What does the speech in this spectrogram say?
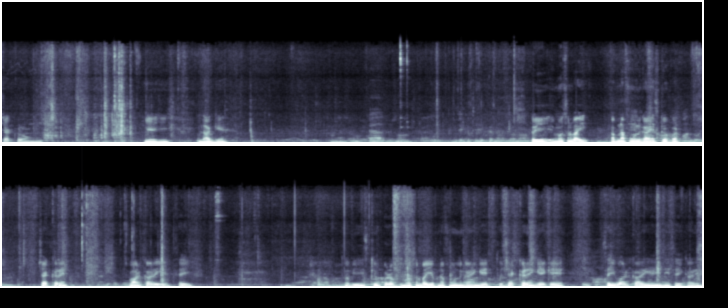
चेक करो। ये जी लग गया तो मोहसन भाई, अपना फ़ोन लगाएँ इसके ऊपर। चेक करें। वर्क कर रही है, सही। तो अभी इसके ऊपर मोहसन भाई अपना फ़ोन लगाएँगे तो चेक करेंगे कि सही वर्क कर रही है या नहीं सही कर रही।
